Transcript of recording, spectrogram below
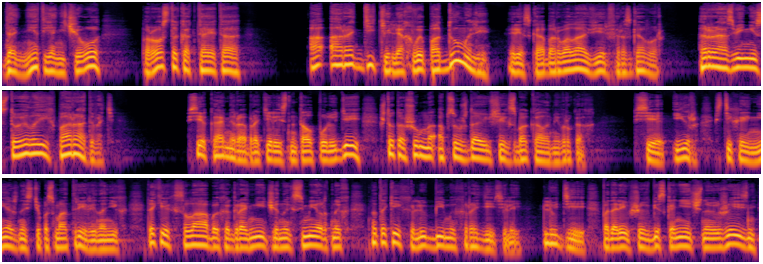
«Да нет, я ничего, просто как-то это...» «А о родителях вы подумали?» — резко оборвала верфь разговор. Разве не стоило их порадовать? Все камеры обратились на толпу людей, что-то шумно обсуждающих с бокалами в руках. Все Ир с тихой нежностью посмотрели на них, таких слабых, ограниченных, смертных, но таких любимых родителей, людей, подаривших бесконечную жизнь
